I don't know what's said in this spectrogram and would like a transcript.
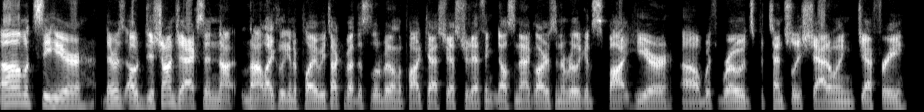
Um, let's see here. There's oh DeSean Jackson not not likely going to play. We talked about this a little bit on the podcast yesterday. I think Nelson Agholor is in a really good spot here uh, with Rhodes potentially shadowing Jeffery,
